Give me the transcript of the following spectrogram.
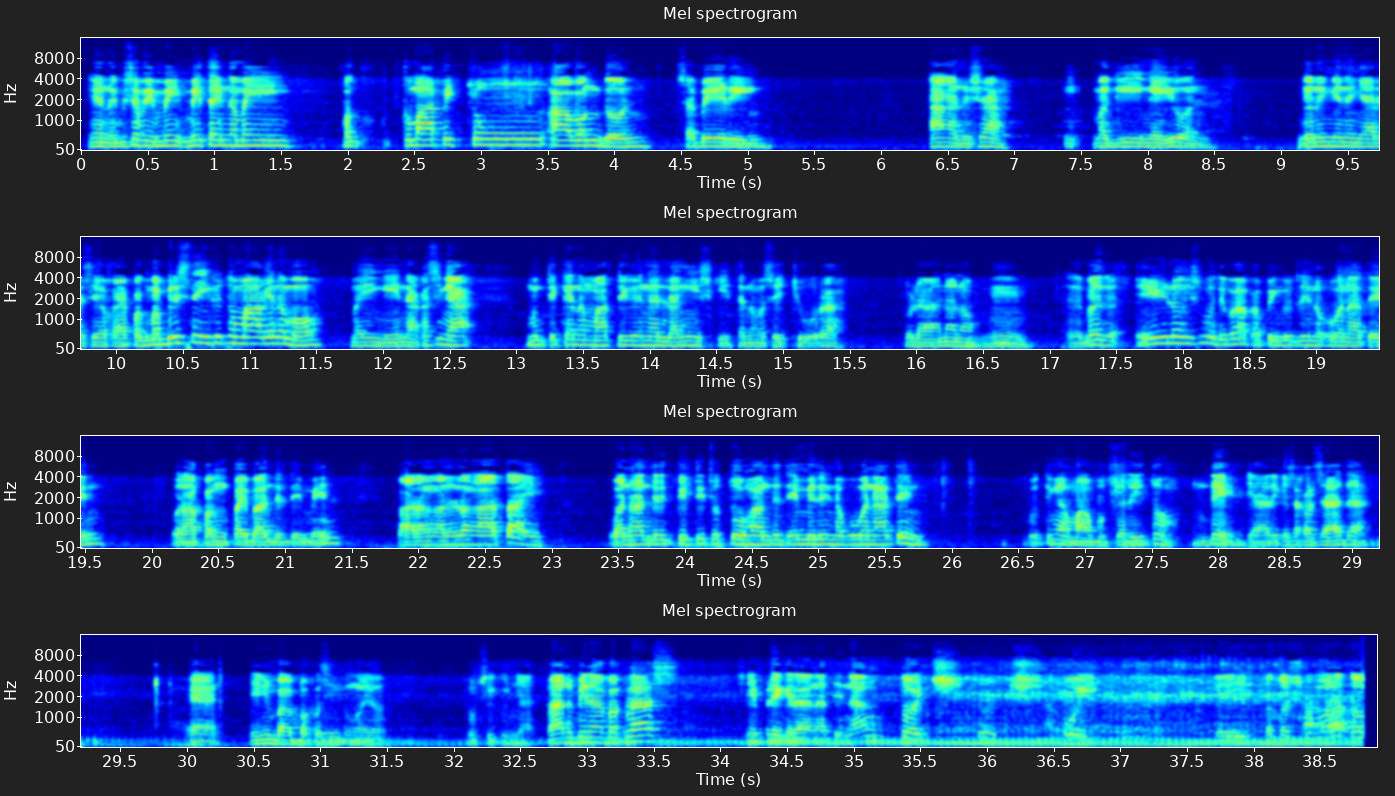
Yan, ibig sabihin, may, may time na may, pag kumapit yung awang doon, sa bearing, ah, ano siya, mag-iingay yun. Ganun yung nangyari sa'yo. Kaya pag mabilis na ikot ng makina mo, maingay na. Kasi nga, muntik ka ng matuyuan ng langis. Kita naman sa itsura. Wala na no. Hmm. Ano ba? Eh, yung langis mo, di ba? Kapinggot lang nakuha natin. Wala pang 500 ml. Parang ano lang ata eh. 150 to 200 ml yung nakuha natin. Buti nga, umabot ka rito. Hindi, yari ka sa kalsada. Ayan. Yan yung babaklasin ko ngayon. Yung sigunyan. Paano binabaklas? Siyempre, kailangan natin ng torch. Torch. Apoy. Okay, torch ko muna to.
